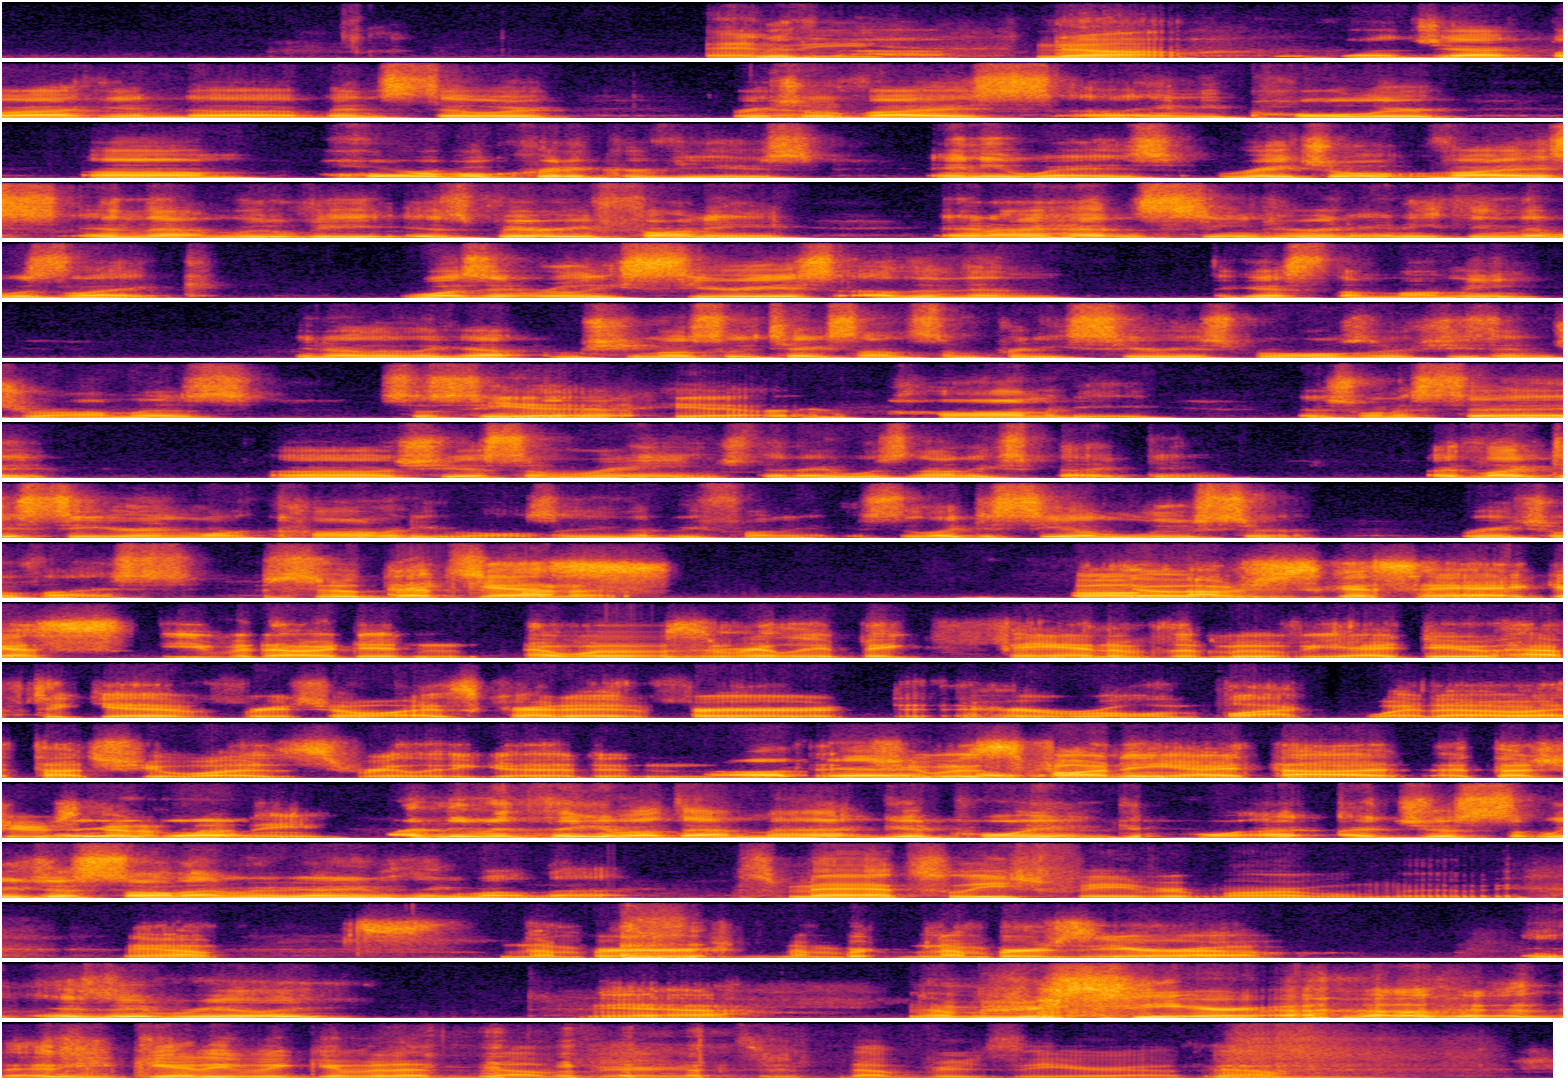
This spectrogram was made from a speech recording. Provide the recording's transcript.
Envy? with, uh, no. with uh, Jack Black and uh, Ben Stiller, Rachel No. Weisz, uh, Amy Poehler? Um, horrible critic reviews. Anyways, Rachel Weisz in that movie is very funny, and I hadn't seen her in anything that was like wasn't really serious, other than I guess The Mummy. You know, like uh, she mostly takes on some pretty serious roles, or she's in dramas. So seeing Yeah, her yeah. her in comedy, I just want to say uh, she has some range that I was not expecting. I'd like to see her in more comedy roles. I think that'd be funny. So I'd like to see a looser Rachel Weisz. So that's I kind of guess. Well, Go- I was just gonna say, I guess even though I didn't, I wasn't really a big fan of the movie. I do have to give Rachel Weisz credit for her role in Black Widow. I thought she was really good, and Okay, she was okay. funny. I thought, I thought she was kind of go. funny. I didn't even think about that, Matt. Good point. Good point. I, I just we just saw that movie. I didn't even think about that. it's Matt's least favorite Marvel movie. Yep. It's number number number zero. Is it really? Yeah. Number zero. then you can't even give it a number. it's just number zero. Yeah.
